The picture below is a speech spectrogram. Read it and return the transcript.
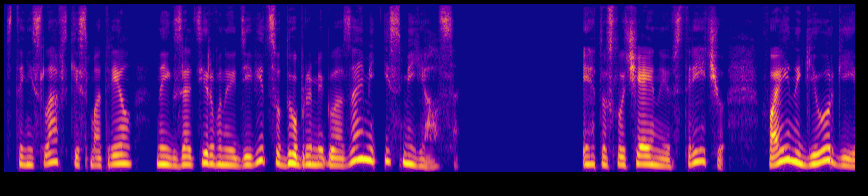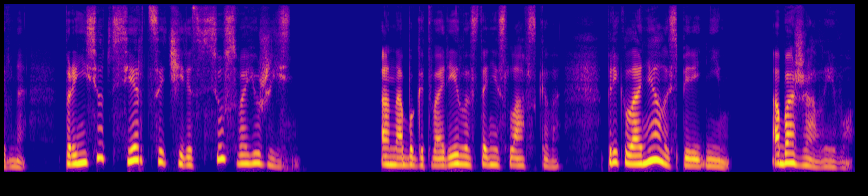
Станиславский смотрел на экзальтированную девицу добрыми глазами и смеялся. Эту случайную встречу Фаина Георгиевна пронесет в сердце через всю свою жизнь. Она боготворила Станиславского, преклонялась перед ним, обожала его.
